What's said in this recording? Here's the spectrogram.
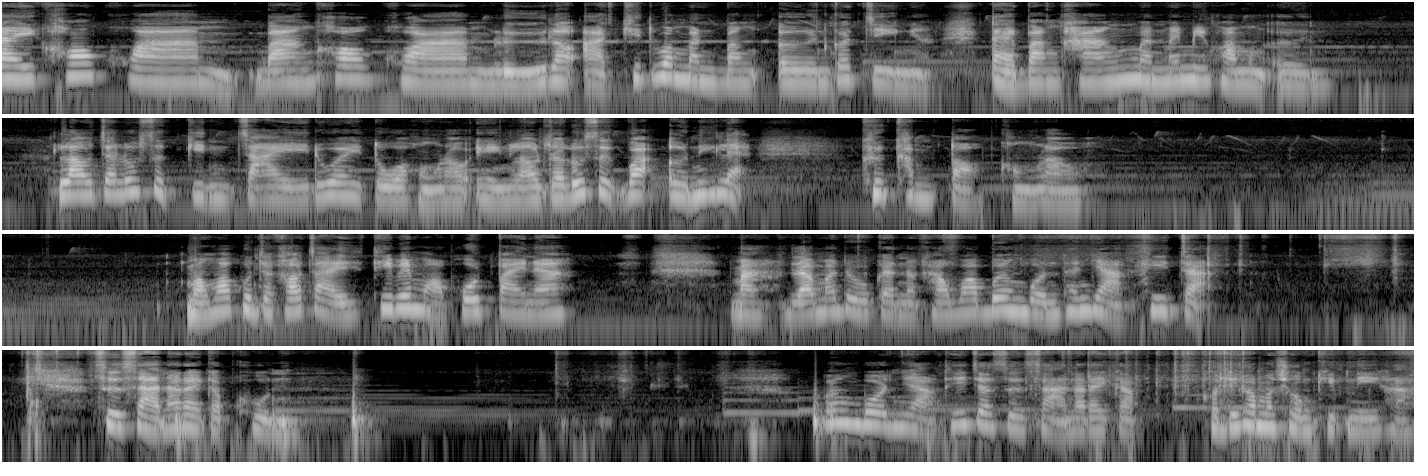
ในข้อความบางข้อความหรือเราอาจคิดว่ามันบังเอิญก็จริงอะแต่บางครั้งมันไม่มีความบังเอิญ เราจะรู้สึกกินใจด้วยตัวของเราเอง เราจะรู้สึกว่าเออนี่แหละ คือคำตอบของเราหวังว่าคุณจะเข้าใจที่แม่หมอพูดไปนะ มาแล้วมาดูกันนะคะ ว่าเบื้องบนท่านอยากที่จะสื่อสารอะไรกับคุณ เบื้องบนอยากที่จะสื่อสารอะไรกับคนที่เข้ามาชมคลิปนี้คะ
